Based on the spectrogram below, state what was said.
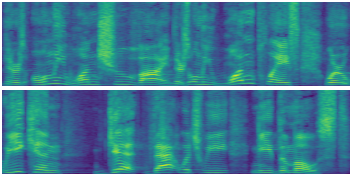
There's only one true vine. There's only one place where we can get that which we need the most.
